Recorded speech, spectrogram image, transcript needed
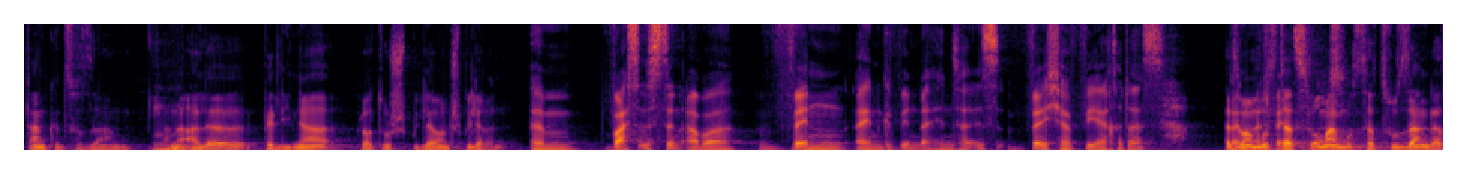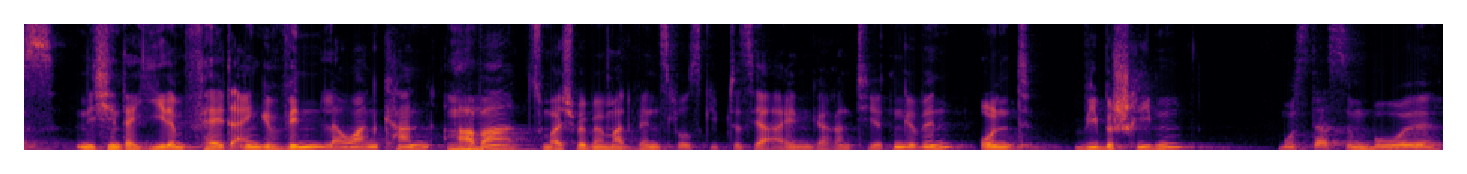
Danke zu sagen an alle Berliner Lottospieler und Spielerinnen. Ähm, was ist denn aber, wenn ein Gewinn dahinter ist? Welcher wäre das? Also man muss, dazu, man muss dazu sagen, dass nicht hinter jedem Feld ein Gewinn lauern kann, aber zum Beispiel beim Adventslos gibt es ja einen garantierten Gewinn. Und wie beschrieben, muss das Symbol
